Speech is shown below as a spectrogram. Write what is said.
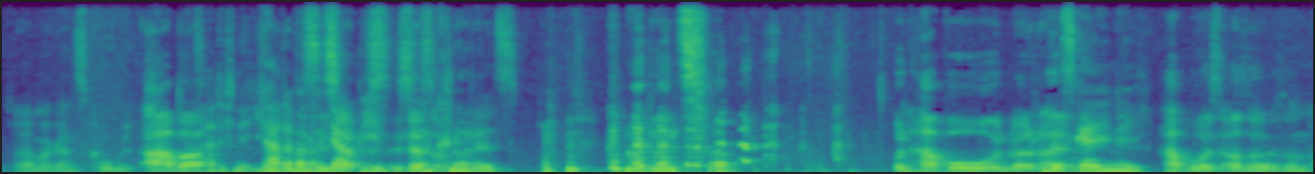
das war immer ganz komisch. Aber. Mhm. Das hatte ich nicht. Ich hatte aber nur ist ja- ja und so- Knuddels. Knuddels. und Habbo und wahrscheinlich. Das kenne ich nicht. Habbo ist auch so, so ein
